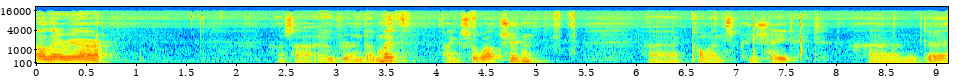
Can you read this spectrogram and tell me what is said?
Well, there we are. That's that over and done with. Thanks for watching. Uh, comments appreciated. And uh,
